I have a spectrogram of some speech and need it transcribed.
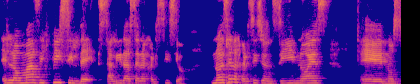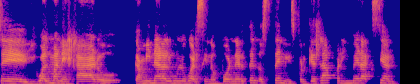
es lo más difícil de salir a hacer ejercicio. No es el ejercicio en sí, no es, eh, no sé, igual manejar o caminar a algún lugar, sino ponerte los tenis, porque es la primera acción.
